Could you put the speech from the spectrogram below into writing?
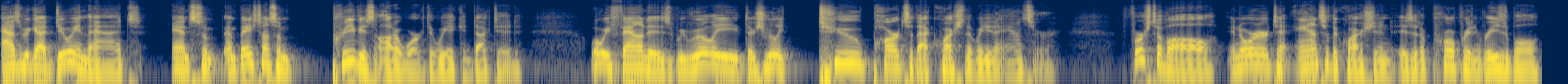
as we got doing that, and some and based on some previous audit work that we had conducted, what we found is we really there's really two parts of that question that we need to answer. First of all, in order to answer the question, is it appropriate and reasonable?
